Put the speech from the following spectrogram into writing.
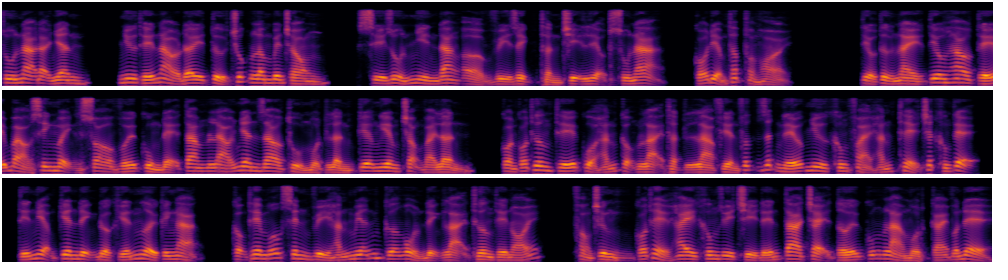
Dù nạ đại nhân, như thế nào đây tử trúc lâm bên trong, xì dùn nhìn đang ở vì dịch thần trị liệu su nạ, có điểm thấp phòng hỏi. tiểu tử này tiêu hao tế bào sinh mệnh so với cùng đệ tam lão nhân giao thủ một lần kia nghiêm trọng vài lần còn có thương thế của hắn cộng lại thật là phiền phức rất nếu như không phải hắn thể chất không tệ tín niệm kiên định được khiến người kinh ngạc cộng thêm ốc xin vì hắn miễn cưỡng ổn định lại thương thế nói phỏng chừng có thể hay không duy trì đến ta chạy tới cũng là một cái vấn đề.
